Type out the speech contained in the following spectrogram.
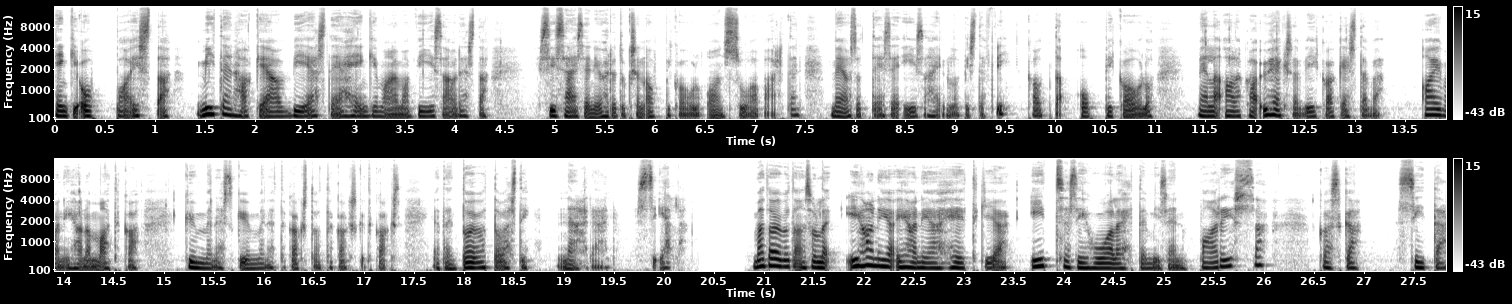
henkioppaista, miten hakea viestejä henkimaailman viisaudesta, sisäisen johdatuksen oppikoulu on sua varten. Me osoitteeseen iisaheinula.fi kautta oppikoulu. Meillä alkaa yhdeksän viikkoa kestävä aivan ihana matka 10.10.2022, joten toivottavasti nähdään siellä. Mä toivotan sulle ihania ihania hetkiä itsesi huolehtimisen parissa, koska sitä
